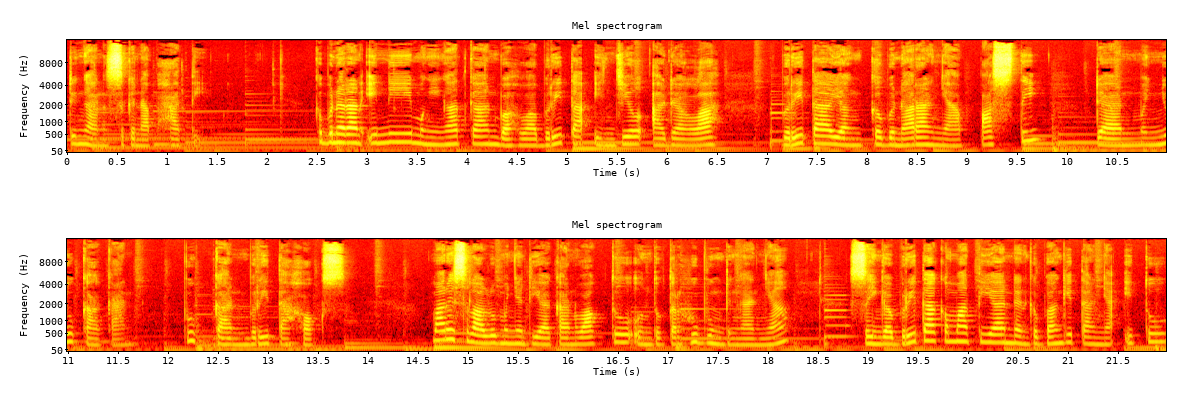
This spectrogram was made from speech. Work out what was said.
dengan segenap hati. Kebenaran ini mengingatkan bahwa berita Injil adalah berita yang kebenarannya pasti dan menyukakan, bukan berita hoax. Mari selalu menyediakan waktu untuk terhubung dengannya, sehingga berita kematian dan kebangkitannya itu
